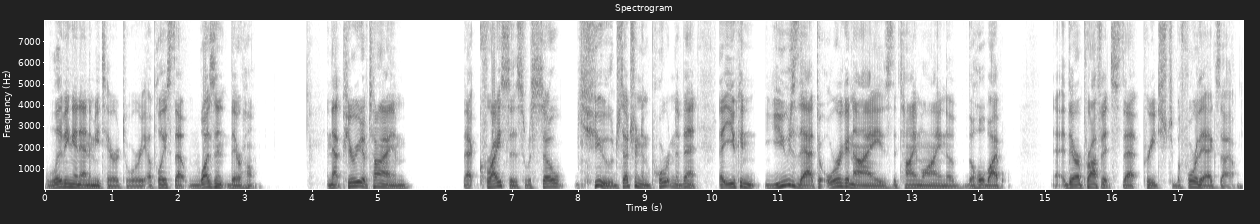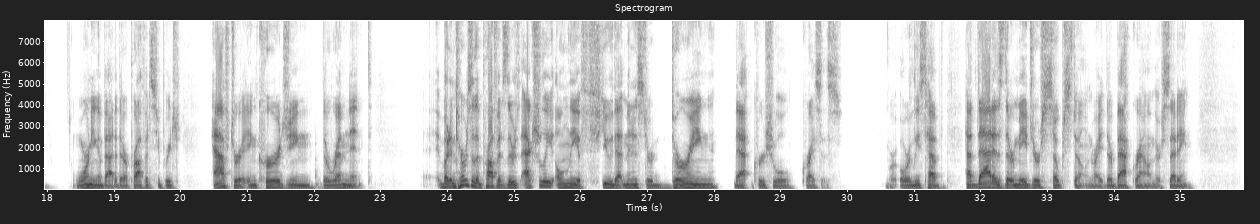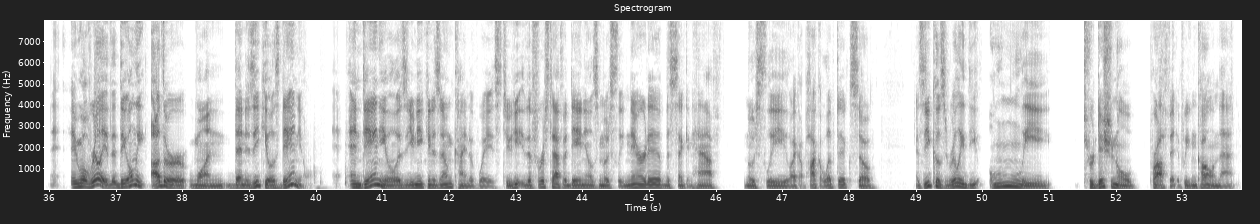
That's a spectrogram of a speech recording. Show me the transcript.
living in enemy territory, a place that wasn't their home. And that period of time, that crisis was so huge, such an important event, that you can use that to organize the timeline of the whole Bible. Uh, there are prophets that preached before the exile, warning about it. There are prophets who preached after it, encouraging the remnant. But in terms of the prophets, there's actually only a few that ministered during that crucial crisis, or, or at least have have that as their major soapstone, right? Their background, their setting. And well, really, the, the only other one than Ezekiel is Daniel. And Daniel is unique in his own kind of ways too. He, the first half of Daniel is mostly narrative, the second half mostly like apocalyptic. So Ezekiel's really the only traditional prophet, if we can call him that,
